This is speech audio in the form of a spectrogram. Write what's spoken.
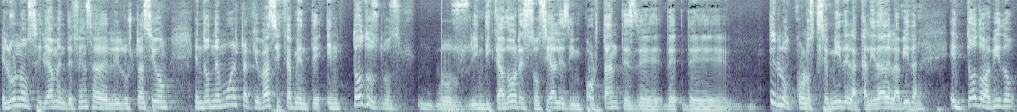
El uno se llama En defensa de la ilustración, en donde muestra que básicamente en todos los, indicadores sociales importantes de, con los que se mide la calidad de la vida, en todo ha habido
